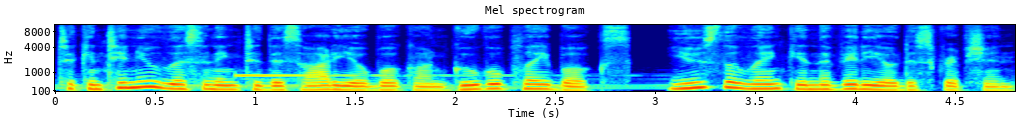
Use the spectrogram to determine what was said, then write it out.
To continue listening to this audiobook on Google Play Books, use the link in the video description.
